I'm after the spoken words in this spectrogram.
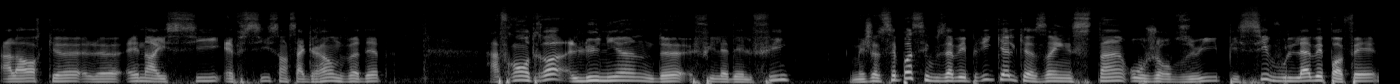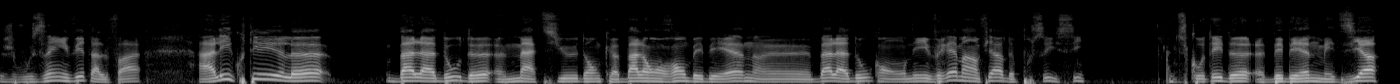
alors que le NIC FC, sans sa grande vedette, affrontera l'Union de Philadelphie. Mais je ne sais pas si vous avez pris quelques instants aujourd'hui, puis si vous ne l'avez pas fait, je vous invite à le faire, à aller écouter le balado de Mathieu, donc Ballon rond BBN, un balado qu'on est vraiment fier de pousser ici du côté de euh, BBN Media.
